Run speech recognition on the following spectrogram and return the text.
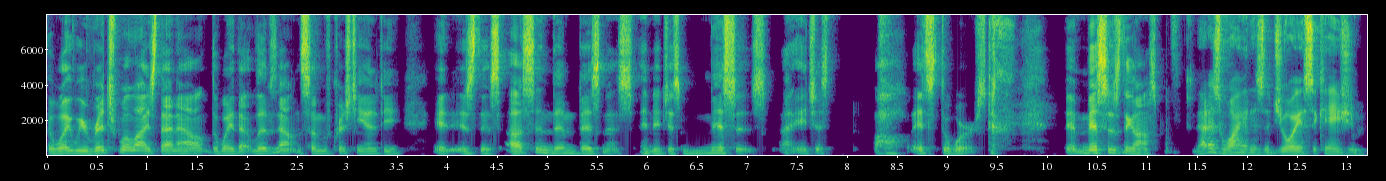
The way we ritualize that out, the way that lives out in some of Christianity, it is this us and them business, and it just misses. It just, oh, it's the worst. it misses the gospel. That is why it is a joyous occasion.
